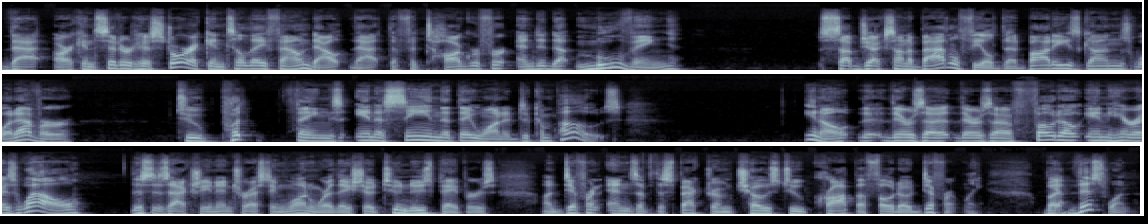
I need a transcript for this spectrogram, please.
that are considered historic until they found out that the photographer ended up moving subjects on a battlefield, dead bodies, guns, whatever, to put things in a scene that they wanted to compose. You know, th- there's a there's a photo in here as well. This is actually an interesting one where they showed two newspapers on different ends of the spectrum chose to crop a photo differently. But yeah. this one,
